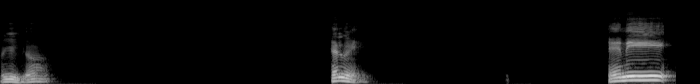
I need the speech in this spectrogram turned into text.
Are? Tell me. Any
